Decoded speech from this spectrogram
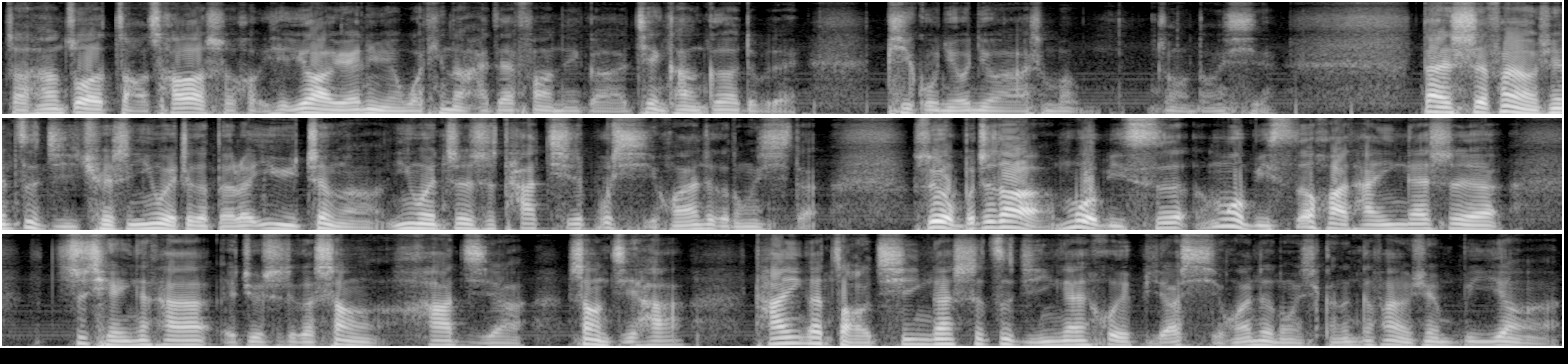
早上做早操的时候，一些幼儿园里面我听到还在放那个健康歌，对不对？屁股扭扭啊，什么这种东西。但是范晓萱自己却是因为这个得了抑郁症啊，因为这是他其实不喜欢这个东西的，所以我不知道莫比斯，莫比斯的话，他应该是之前应该他也就是这个上哈吉啊，上吉哈，他应该早期应该是自己应该会比较喜欢这东西，可能跟范晓萱不一样啊。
